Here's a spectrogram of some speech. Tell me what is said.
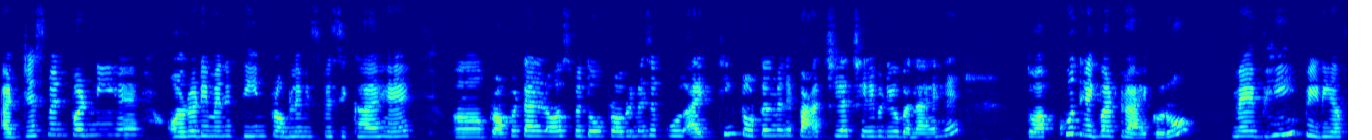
एडजस्टमेंट पढ़नी है। ऑलरेडी मैंने तीन प्रॉब्लम इस पे सिखाए हैं। प्रॉफिट एंड लॉस पे दो प्रॉब्लम ऐसे कुल आई थिंक टोटल मैंने पाँच या छह वीडियो बनाए हैं तो आप खुद एक बार ट्राई करो। मैं भी पीडीएफ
